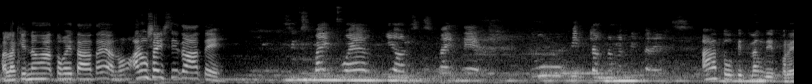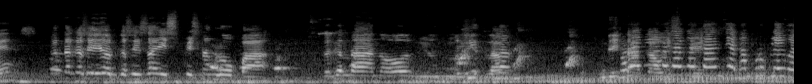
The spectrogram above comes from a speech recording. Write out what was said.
Malaki na nga to kay tatay, ano? Anong size nito ate? 6 by 12, yun, 6 by 10. 2 feet lang naman difference. Ah, 2 feet lang difference. Ganda kasi yun, kasi sa space ng lupa, kagandahan noon yung maliit lang. Hindi Marami takaw nagagandaan dyan. Ang problema,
